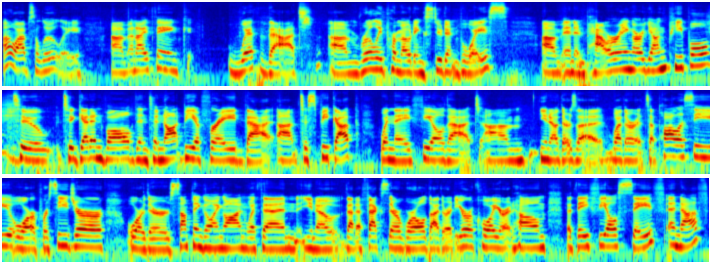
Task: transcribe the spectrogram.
Oh, absolutely. Um, and I think with that, um, really promoting student voice. Um, and empowering our young people to to get involved and to not be afraid that uh, to speak up when they feel that um, you know there's a whether it's a policy or a procedure or there's something going on within you know that affects their world either at Iroquois or at home that they feel safe enough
